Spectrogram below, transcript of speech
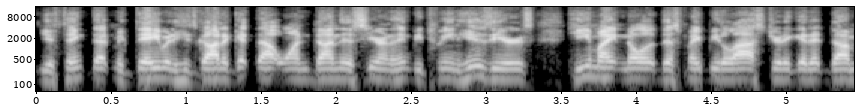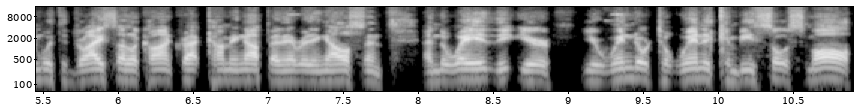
you think that McDavid he's got to get that one done this year. And I think between his ears, he might know that this might be the last year to get it done with the Draisaitl contract coming up and everything else, and and the way that your your window to win it can be so small.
